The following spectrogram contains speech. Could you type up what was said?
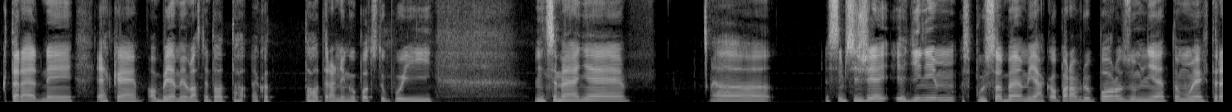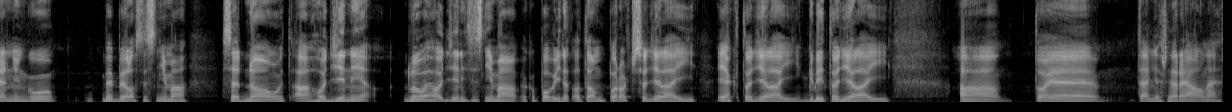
které dny, jaké objemy vlastně toho, toho, jako toho tréninku podstupují, Nicméně uh, myslím si, že jediným způsobem, jak opravdu porozumět tomu jejich tréninku, by bylo se s nima sednout a hodiny, dlouhé hodiny se s nima jako povídat o tom, proč co dělají, jak to dělají, kdy to dělají a to je téměř nereálné.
